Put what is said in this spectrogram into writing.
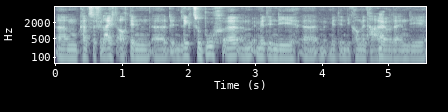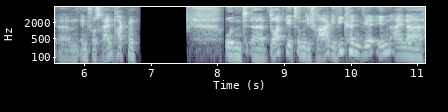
kannst du vielleicht auch den, äh, den Link zum Buch äh, mit, in die, mit in die Kommentare ja. oder in die Infos reinpacken. Und dort geht es um die Frage, wie können wir in einer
